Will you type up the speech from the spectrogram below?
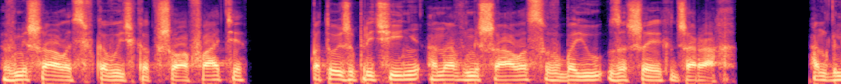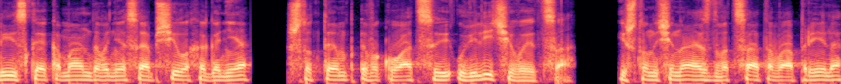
вмешалась в кавычках в Шуафате. По той же причине она вмешалась в бою за шейх Джарах. Английское командование сообщило Хагане, что темп эвакуации увеличивается и что начиная с 20 апреля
